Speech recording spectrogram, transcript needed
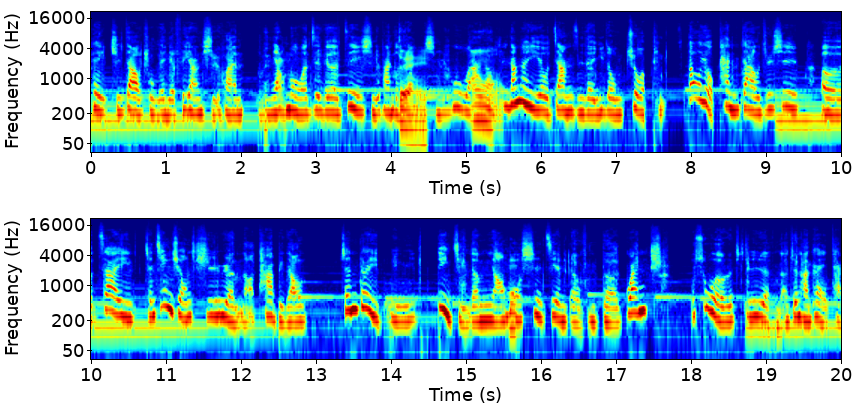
可以知道，主人也非常喜欢描摹这个自己喜欢的植物啊。当然也有这样子的一种作品。但我有看到，就是呃，在陈敬雄诗人呢，他比较针对于地景的描摹事件的一个观察。不是我的诗人呢，就是他太太，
